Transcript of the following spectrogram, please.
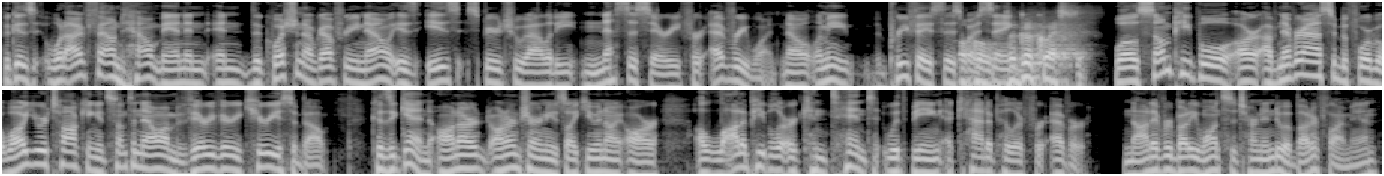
Because what I've found out, man, and, and the question I've got for you now is is spirituality necessary for everyone? Now, let me preface this oh, by saying it's a good question. Well, some people are, I've never asked it before, but while you were talking, it's something now I'm very, very curious about. Because again, on our on our journeys, like you and I are, a lot of people are content with being a caterpillar forever. Not everybody wants to turn into a butterfly, man.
